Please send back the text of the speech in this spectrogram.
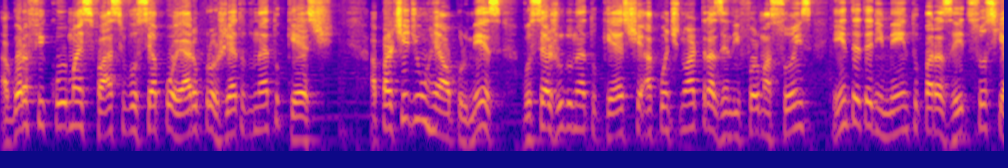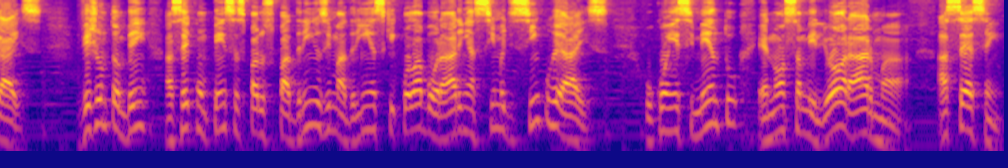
Agora ficou mais fácil você apoiar o projeto do NetoCast. A partir de um real por mês, você ajuda o NetoCast a continuar trazendo informações e entretenimento para as redes sociais. Vejam também as recompensas para os padrinhos e madrinhas que colaborarem acima de R$ reais. O conhecimento é nossa melhor arma. Acessem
